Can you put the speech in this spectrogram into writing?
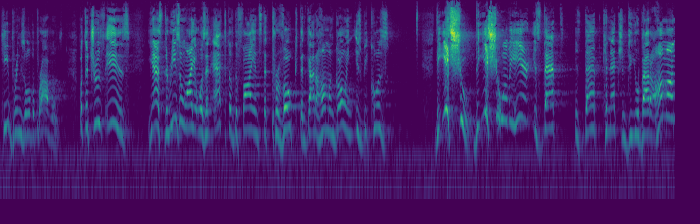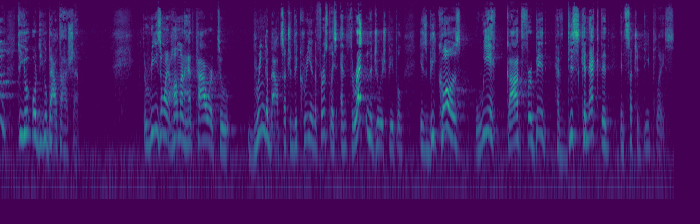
He brings all the problems. But the truth is, yes, the reason why it was an act of defiance that provoked and got a Haman going is because the issue, the issue over here is that is that connection. Do you bow to Haman, do you, or do you bow to Hashem? The reason why Haman had power to bring about such a decree in the first place and threaten the Jewish people is because we, God forbid, have disconnected in such a deep place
